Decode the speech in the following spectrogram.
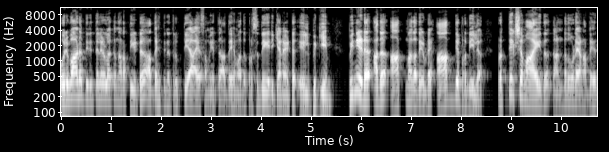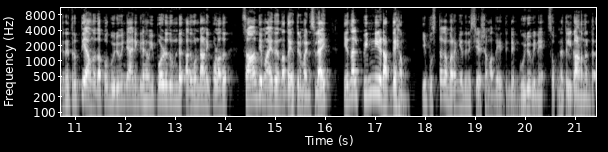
ഒരുപാട് തിരുത്തലുകളൊക്കെ നടത്തിയിട്ട് അദ്ദേഹത്തിന് തൃപ്തിയായ സമയത്ത് അദ്ദേഹം അത് പ്രസിദ്ധീകരിക്കാനായിട്ട് ഏൽപ്പിക്കുകയും. പിന്നീട് അത് ആത്മകഥയുടെ ആദ്യ പ്രതിയിൽ പ്രത്യക്ഷമായത് കണ്ടതോടെയാണ് അദ്ദേഹത്തിന് തൃപ്തിയാവുന്നത്. അപ്പോൾ ഗുരുവിന്റെ അനുഗ്രഹം ഇപ്പോഴിതുണ്ട്. അതുകൊണ്ടാണ് ഇപ്പോൾ അത് സാധ്യമായത് എന്ന് അദ്ദേഹത്തിന് മനസ്സിലായി. എന്നാൽ പിന്നീട് അദ്ദേഹം ഈ പുസ്തകം ഇറങ്ങിയതിന് ശേഷം അദ്ദേഹത്തിന്റെ ഗുരുവിനെ സ്വപ്നത്തിൽ കാണുന്നുണ്ട്.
